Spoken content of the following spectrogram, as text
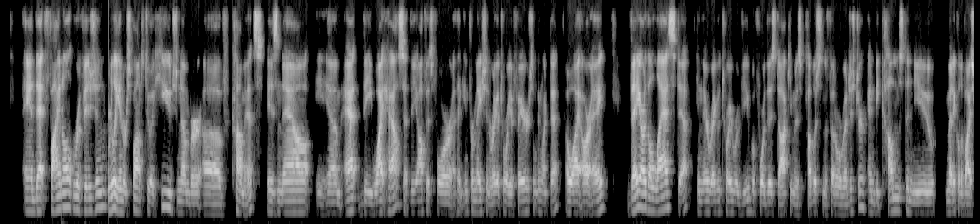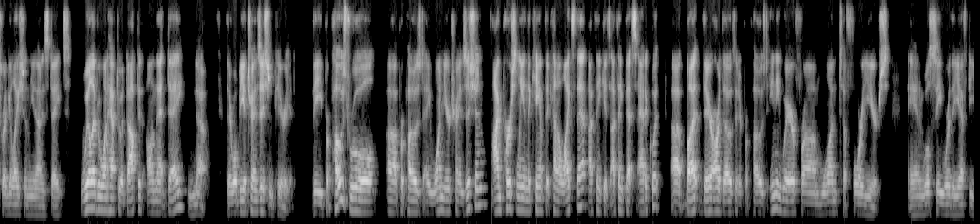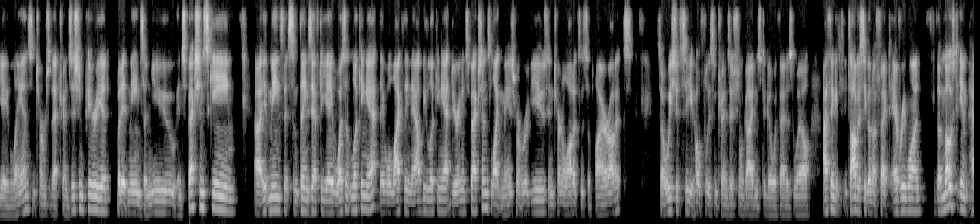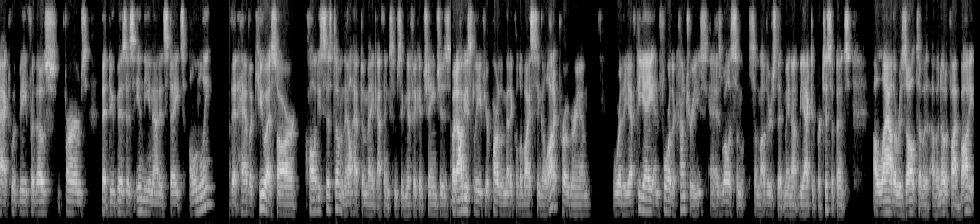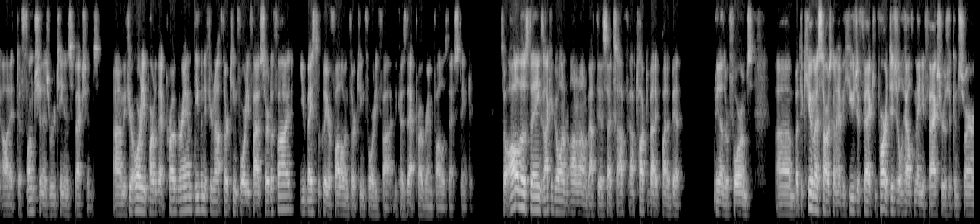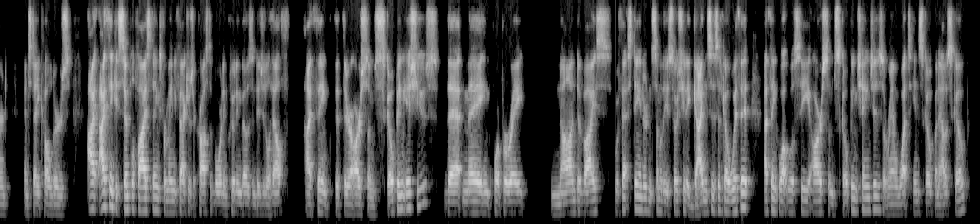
And that final revision, really in response to a huge number of comments, is now um, at the White House, at the Office for, I think, Information and Regulatory Affairs, something like that, OIRA. They are the last step in their regulatory review before this document is published in the Federal Register and becomes the new medical device regulation in the United States. Will everyone have to adopt it on that day? No. There will be a transition period. The proposed rule uh, proposed a one-year transition. I'm personally in the camp that kind of likes that. I think it's I think that's adequate. Uh, but there are those that have proposed anywhere from one to four years. And we'll see where the FDA lands in terms of that transition period. But it means a new inspection scheme. Uh, it means that some things FDA wasn't looking at, they will likely now be looking at during inspections, like management reviews, internal audits, and supplier audits. So we should see hopefully some transitional guidance to go with that as well. I think it's, it's obviously going to affect everyone. The most impact would be for those firms that do business in the United States only that have a QSR quality system, they'll have to make, I think, some significant changes. But obviously, if you're part of the medical device single audit program, where the FDA and four other countries, as well as some some others that may not be active participants, allow the results of a, of a notified body audit to function as routine inspections. Um, if you're already part of that program, even if you're not 1345 certified, you basically are following 1345 because that program follows that standard. So all of those things, I could go on, on and on about this. I've, I've, I've talked about it quite a bit in other forums. Um, but the QMSR is going to have a huge effect as far as digital health manufacturers are concerned and stakeholders. I, I think it simplifies things for manufacturers across the board, including those in digital health. I think that there are some scoping issues that may incorporate non-device with that standard and some of the associated guidances that go with it. I think what we'll see are some scoping changes around what's in scope and out of scope.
